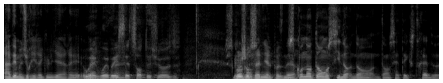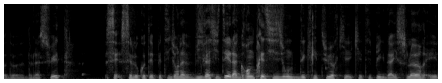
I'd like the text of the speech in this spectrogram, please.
Ah, des mesures irrégulières et. oui, oui, oui, ouais. cette sorte de choses. Bonjour Daniel Posner. Ce qu'on entend aussi dans, dans- dans cet extrait de, de- de la suite, c'est le côté pétillant, la vivacité et la grande précision d'écriture qui est, qui est typique d'Eisler. Et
